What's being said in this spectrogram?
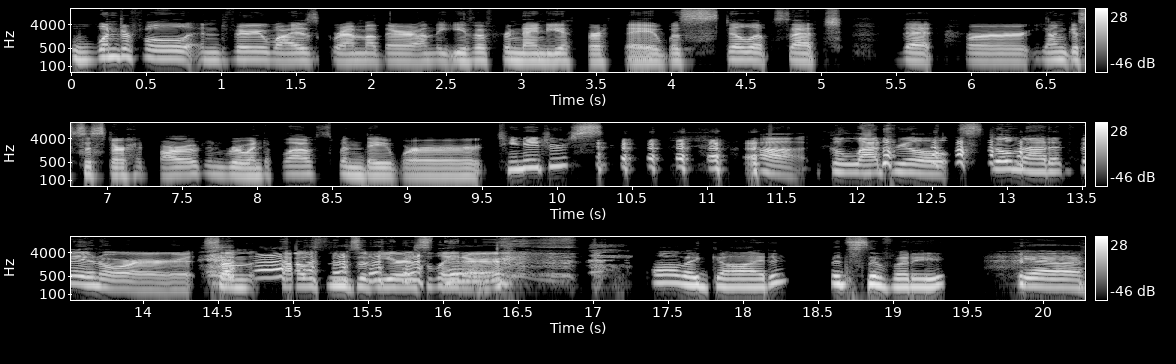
wonderful and very wise grandmother on the eve of her 90th birthday was still upset that her youngest sister had borrowed and ruined a blouse when they were teenagers. uh, Galadriel still mad at Feanor some thousands of years later. oh my god, that's so funny. Yeah,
